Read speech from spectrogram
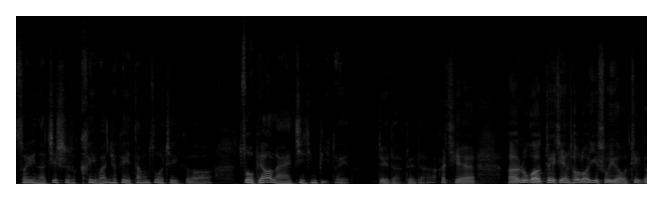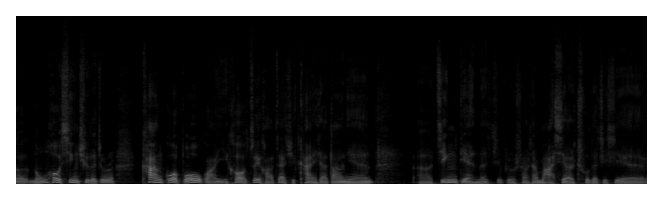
所以呢，这是可以完全可以当做这个坐标来进行比对的。对的，对的，而且，呃，如果对犍陀罗艺术有这个浓厚兴趣的，就是看过博物馆以后，最好再去看一下当年，呃，经典的，就比如说像马歇尔出的这些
